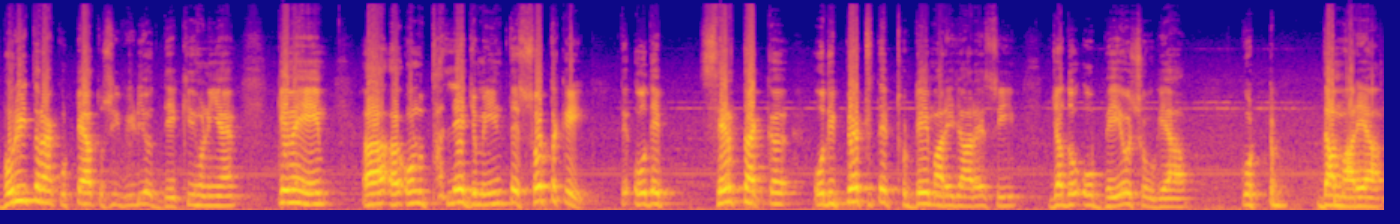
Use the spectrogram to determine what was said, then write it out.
ਬੁਰੀ ਤਰ੍ਹਾਂ ਕੁੱਟਿਆ। ਤੁਸੀਂ ਵੀਡੀਓ ਦੇਖੀ ਹੋਣੀ ਹੈ। ਕਿਵੇਂ ਉਹਨੂੰ ਥੱਲੇ ਜ਼ਮੀਨ ਤੇ ਸੁੱਟ ਕੇ ਤੇ ਉਹਦੇ ਸਿਰ ਤੱਕ ਉਹਦੀ ਪਿੱਠ ਤੇ ਠੁੱਡੇ ਮਾਰੇ ਜਾ ਰਹੇ ਸੀ। ਜਦੋਂ ਉਹ ਬੇਹੋਸ਼ ਹੋ ਗਿਆ, ਕੁੱਟ ਦਾ ਮਾਰਿਆ,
